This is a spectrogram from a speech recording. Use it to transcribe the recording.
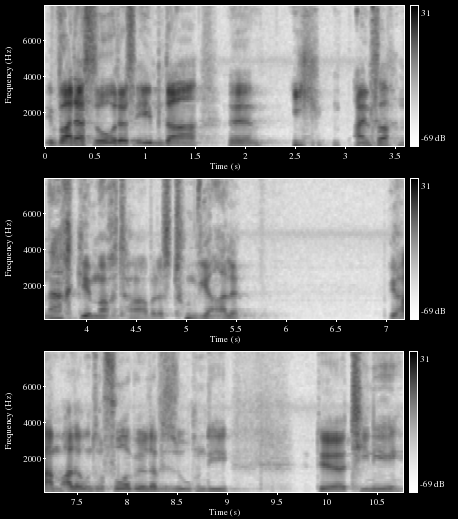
war das so, dass eben da äh, ich einfach nachgemacht habe. Das tun wir alle. Wir haben alle unsere Vorbilder, wir suchen die. Der Teenie,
